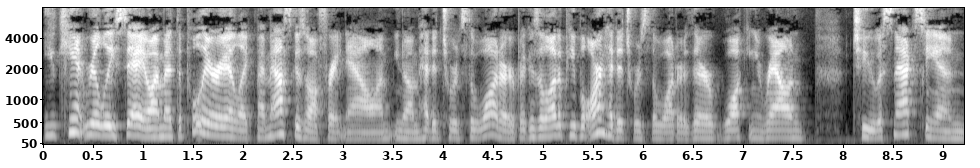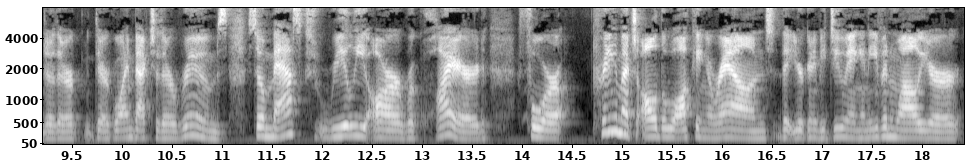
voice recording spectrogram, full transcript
you can't really say oh I'm at the pool area like my mask is off right now. I'm you know I'm headed towards the water because a lot of people aren't headed towards the water. They're walking around to a snack stand or they're they're going back to their rooms. So masks really are required for pretty much all the walking around that you're going to be doing and even while you're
